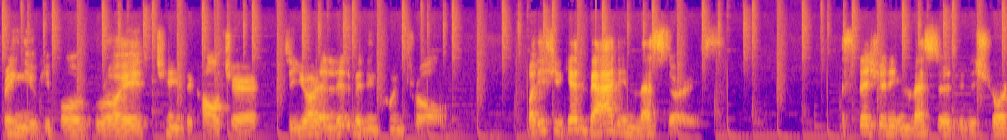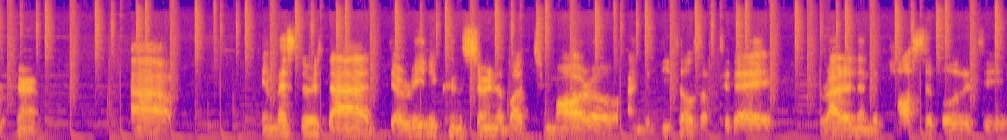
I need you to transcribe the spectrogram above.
bring new people, grow it, change the culture. So you are a little bit in control. But if you get bad investors, especially investors with the short term, uh, investors that they're really concerned about tomorrow and the details of today rather than the possibility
